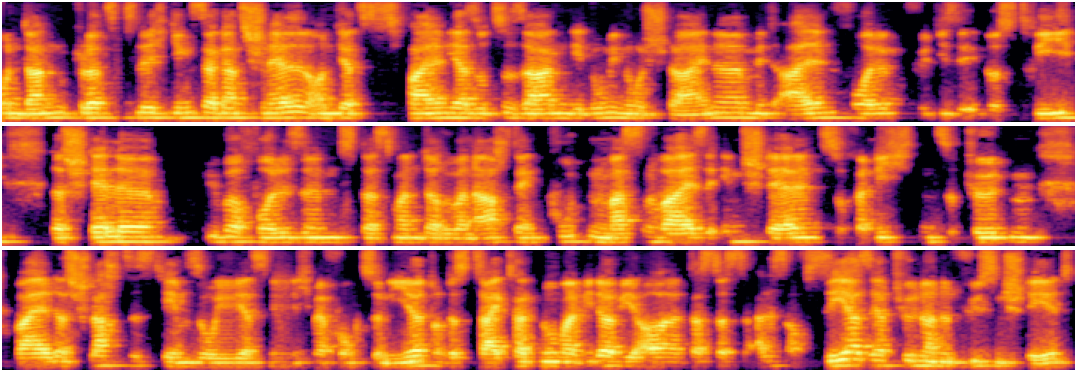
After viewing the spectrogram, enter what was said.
und dann plötzlich ging es ja ganz schnell und jetzt fallen ja sozusagen die Dominosteine mit allen Folgen für diese Industrie, dass Ställe übervoll sind, dass man darüber nachdenkt, Puten massenweise in Stellen zu vernichten, zu töten, weil das Schlachtsystem so jetzt nicht mehr funktioniert. Und das zeigt halt nur mal wieder, wie, dass das alles auf sehr, sehr tönernen Füßen steht.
